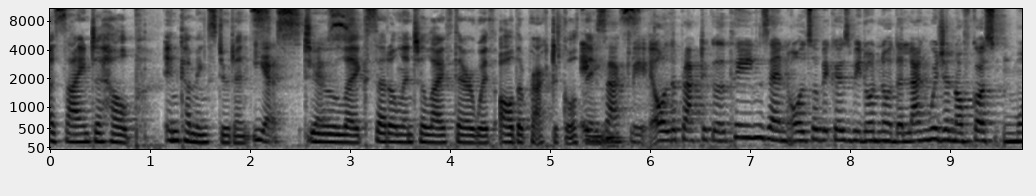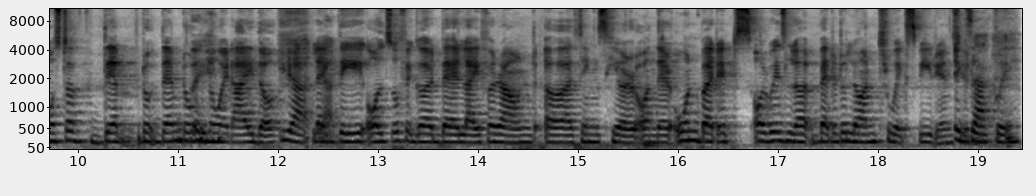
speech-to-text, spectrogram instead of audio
assigned to help incoming students. Yes, To yes. like settle into life there with all the practical things. Exactly, all the practical things, and also because we don't know the language, and of course, most of them don't, them don't know it either. Yeah, like yeah. they also figured their life around uh, things here on their own. But it's always lear better to learn through experience. you know. Exactly.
